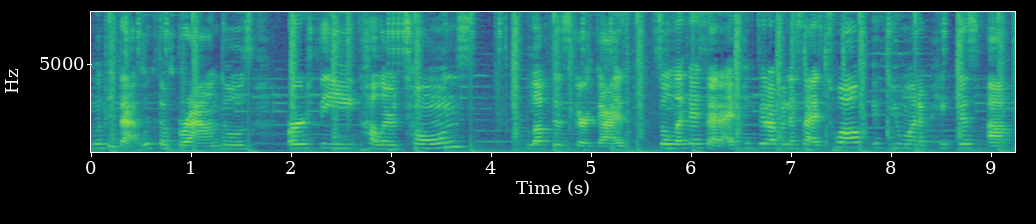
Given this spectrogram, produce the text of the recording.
Look at that with the brown, those earthy color tones love this skirt guys so like i said i picked it up in a size 12 if you want to pick this up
